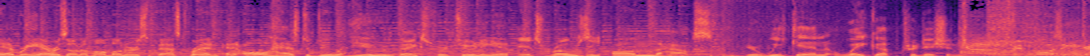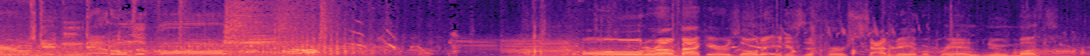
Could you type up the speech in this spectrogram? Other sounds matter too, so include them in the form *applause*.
every Arizona homeowner's best friend. And it all has to do with you. Thanks for tuning in. It's Rosie on the house, your weekend wake up tradition. Country boys and girls getting down on the farm. Come on around back, Arizona. It is the first Saturday of a brand new month.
